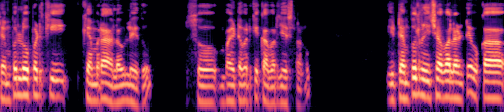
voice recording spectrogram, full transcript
టెంపుల్ లోపలికి కెమెరా అలౌ లేదు. సో బయట వరకు కవర్ చేసినాను. ఈ టెంపుల్ రీచ్ అవ్వాలంటే ఒక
